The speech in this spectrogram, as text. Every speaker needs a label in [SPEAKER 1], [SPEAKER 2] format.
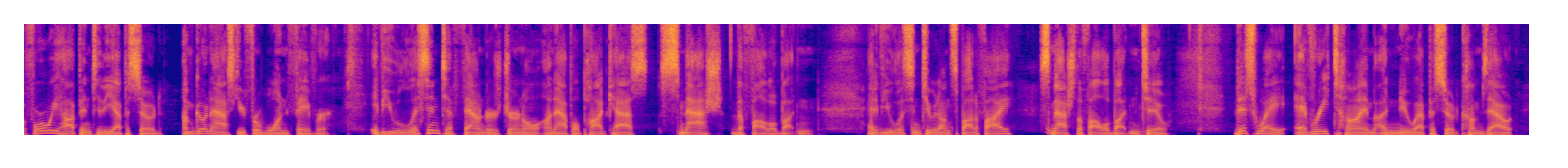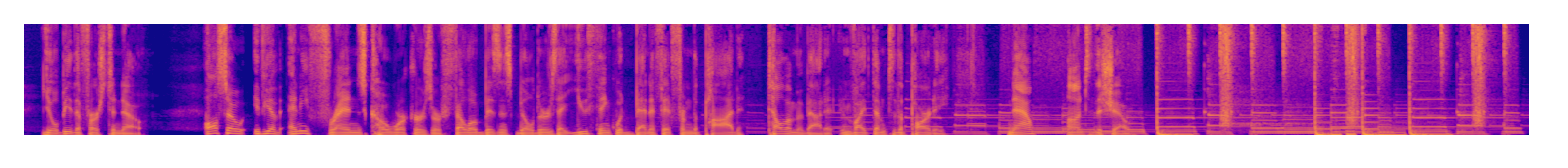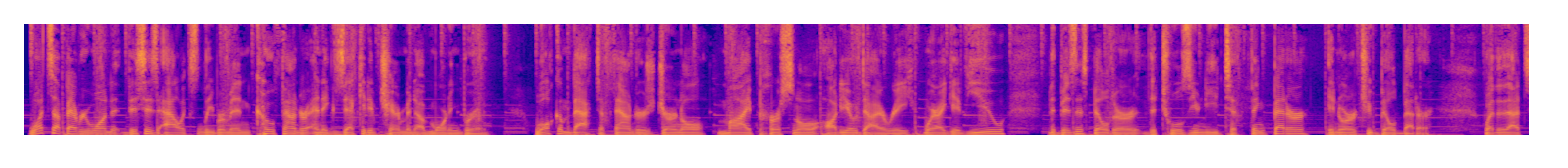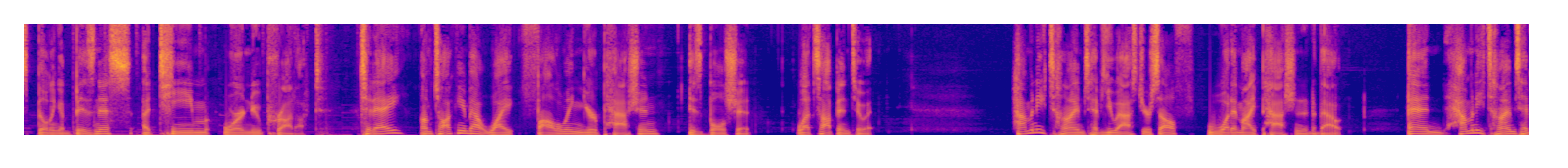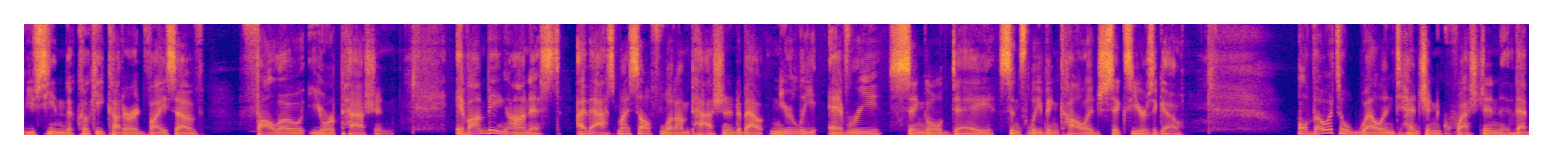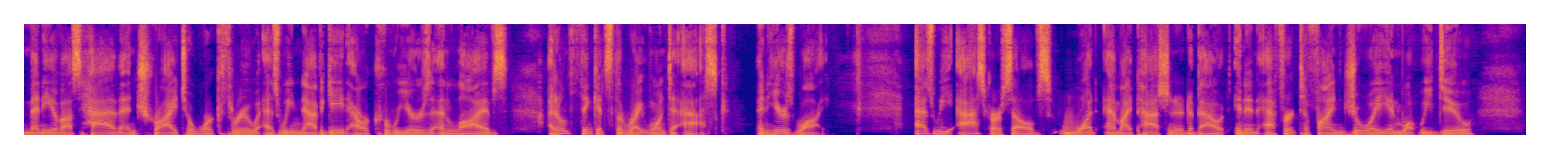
[SPEAKER 1] Before we hop into the episode, I'm going to ask you for one favor. If you listen to Founders Journal on Apple Podcasts, smash the follow button. And if you listen to it on Spotify, smash the follow button too. This way, every time a new episode comes out, you'll be the first to know. Also, if you have any friends, coworkers, or fellow business builders that you think would benefit from the pod, tell them about it. Invite them to the party. Now, on to the show. What's up, everyone? This is Alex Lieberman, co founder and executive chairman of Morning Brew. Welcome back to Founders Journal, my personal audio diary, where I give you, the business builder, the tools you need to think better in order to build better, whether that's building a business, a team, or a new product. Today, I'm talking about why following your passion is bullshit. Let's hop into it. How many times have you asked yourself, What am I passionate about? And how many times have you seen the cookie cutter advice of follow your passion? If I'm being honest, I've asked myself what I'm passionate about nearly every single day since leaving college six years ago. Although it's a well intentioned question that many of us have and try to work through as we navigate our careers and lives, I don't think it's the right one to ask. And here's why as we ask ourselves, what am I passionate about in an effort to find joy in what we do,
